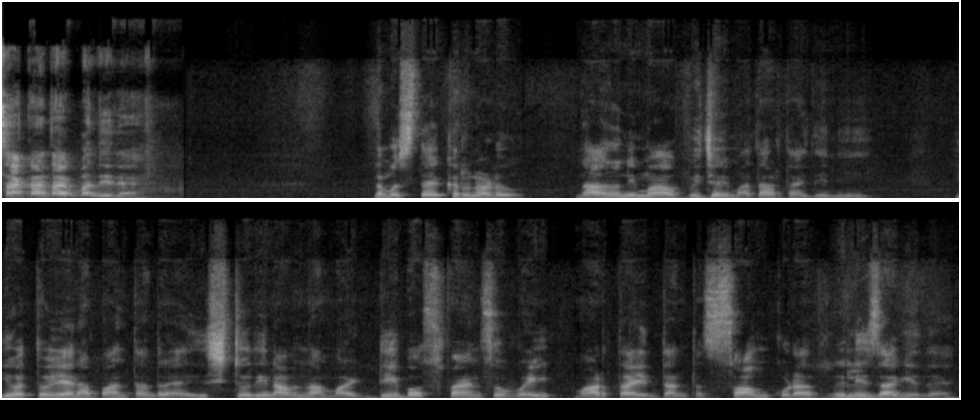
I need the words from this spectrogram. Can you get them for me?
ಸಾಕಾಗಿ ಬಂದಿದೆ. ನಮಸ್ತೆ ಕರುನಾಡು. ನಾನು ನಿಮ್ಮ ವಿಜಯ್ ಮಾತಾಡ್ತಾ ಇದ್ದೀನಿ. ಇವತ್ತು ಏನಪ್ಪ ಅಂತಂದರೆ, ಇಷ್ಟು ದಿನ ನಮ್ಮ ಡಿ ಬಾಸ್ ಫ್ಯಾನ್ಸು ವೆಯ್ಟ್ ಮಾಡ್ತಾ ಇದ್ದಂಥ ಸಾಂಗ್ ಕೂಡ ರಿಲೀಸ್ ಆಗಿದೆ.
